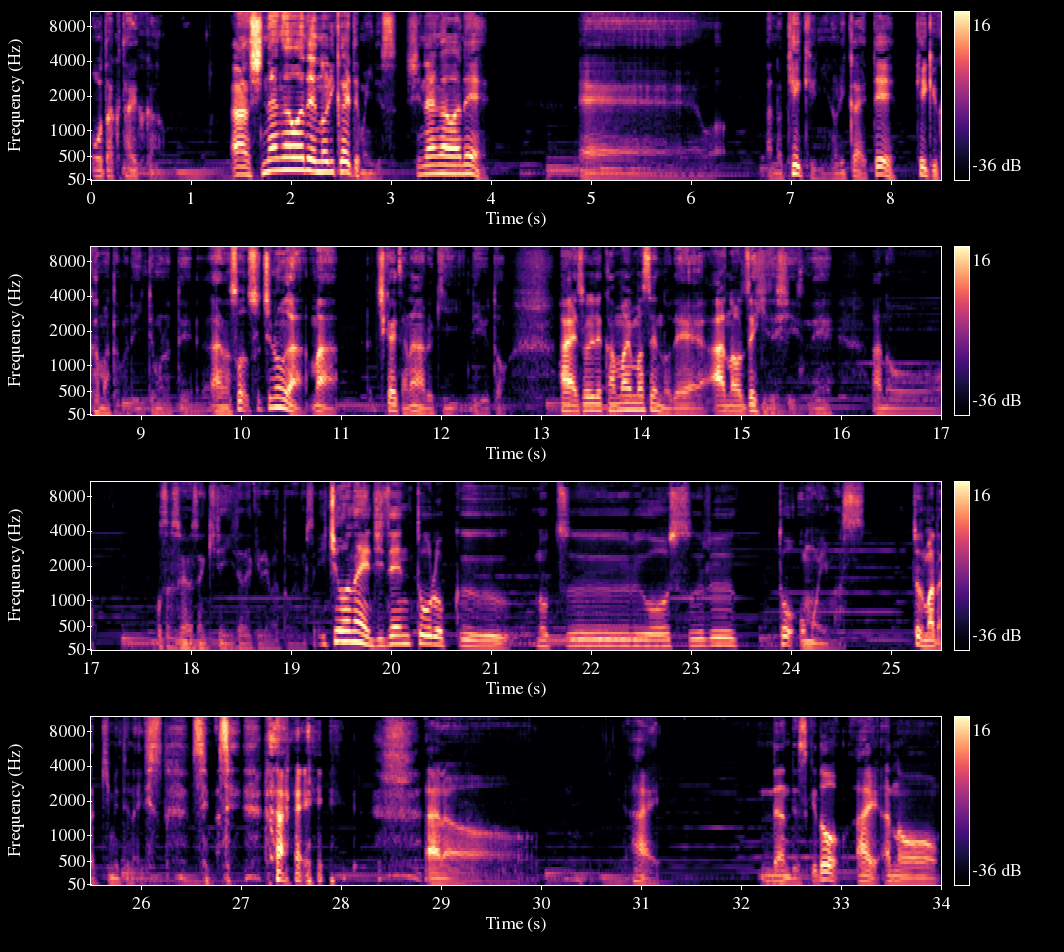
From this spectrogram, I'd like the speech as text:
大田区体育館、あ、品川で乗り換えてもいいです。品川で、えー、あの、京急に乗り換えて、京急蒲田まで行ってもらって、あの、そ、そっちの方が、まあ、近いかな、歩きで言うと。はい、それで構いませんので、あの、ぜひぜひですね、あのお誘い屋さん来ていただければと思います。一応ね、事前登録のツールをすると思います。ちょっとまだ決めてないです。すいません。はい。あのー、はい。なんですけど、はい、あの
